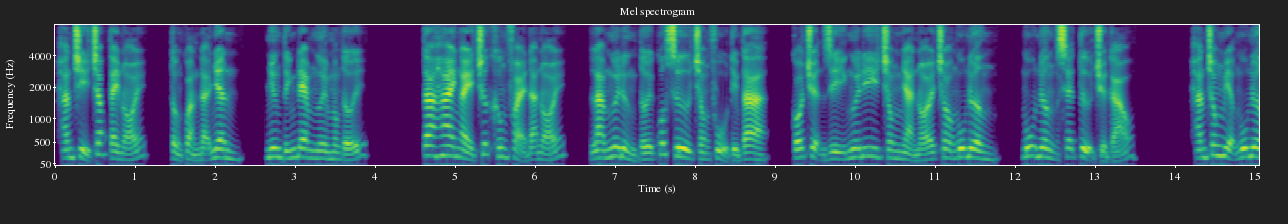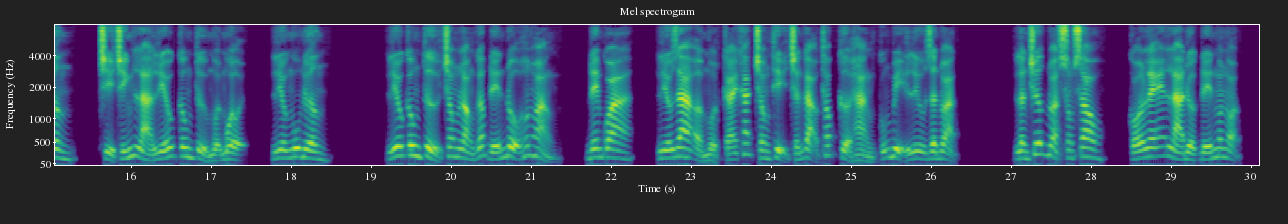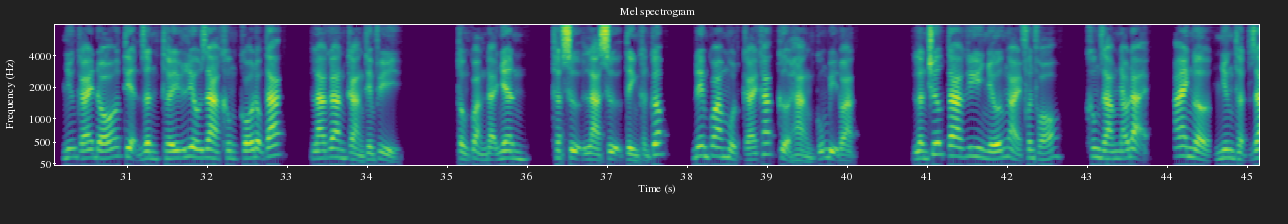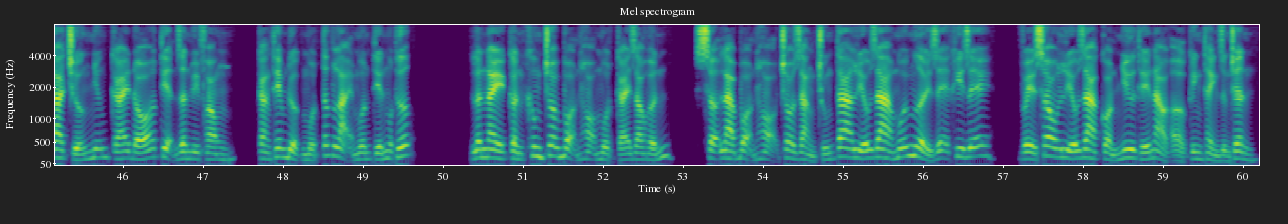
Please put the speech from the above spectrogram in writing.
Hắn chỉ chắp tay nói, tổng quản đại nhân, nhưng tính đem ngươi mong tới. Ta hai ngày trước không phải đã nói, làm ngươi đừng tới quốc sư trong phủ tìm ta, có chuyện gì ngươi đi trong nhà nói cho ngũ nương, ngũ nương sẽ tự truyền cáo. Hắn trong miệng ngũ nương, chỉ chính là liễu công tử muội muội, liễu ngũ nương. Liễu công tử trong lòng gấp đến độ hốt hoảng, đêm qua, liễu ra ở một cái khác trong thị trấn gạo thóc cửa hàng cũng bị lưu dân đoạt. Lần trước đoạt xong sau, có lẽ là được đến ngon ngọt, những cái đó tiện dân thấy liêu ra không có động tác, là gan càng thêm phỉ. Tổng quản đại nhân, thật sự là sự tình khẩn cấp, đêm qua một cái khác cửa hàng cũng bị đoạt. Lần trước ta ghi nhớ ngài phân phó, không dám nháo đại, ai ngờ nhưng thật ra chướng những cái đó tiện dân vi phong, càng thêm được một tức lại muốn tiến một thước. Lần này cần không cho bọn họ một cái giao hấn, sợ là bọn họ cho rằng chúng ta liếu ra mỗi người dễ khi dễ, về sau liếu ra còn như thế nào ở kinh thành dừng chân.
